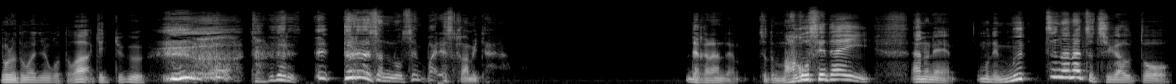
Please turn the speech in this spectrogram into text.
俺の友達のことは結局、誰々、え、誰々さんの先輩ですか？みたいな。だからなんだよ、ちょっと孫世代、あのね、もうね、6つ7つ違うと、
